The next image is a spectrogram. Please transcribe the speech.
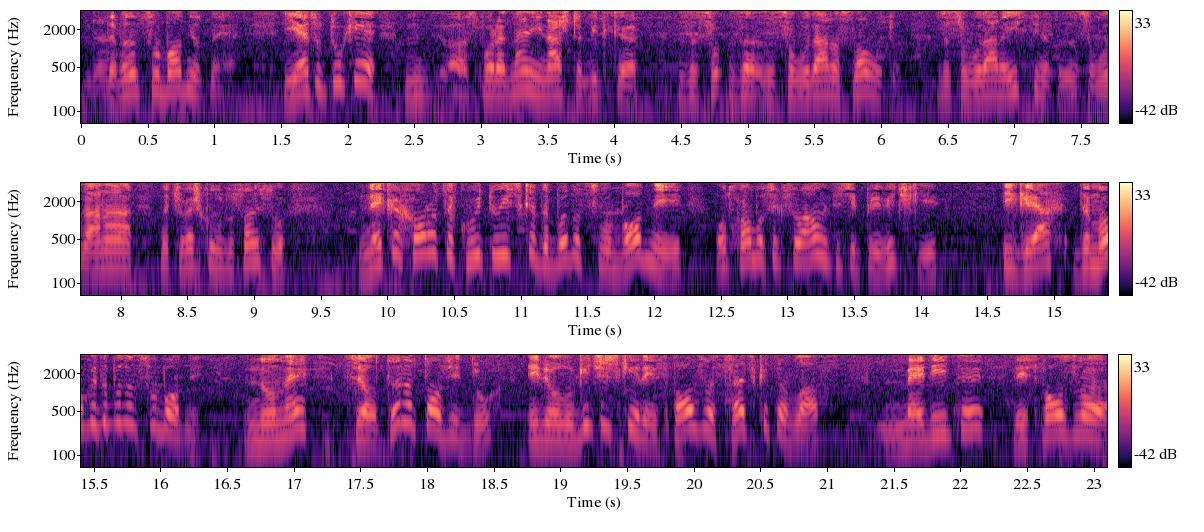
да, да бъдат свободни от нея. И ето тук е, според мен, и нашата битка за, за, за свобода на словото, за свобода на истината, за свобода на, на човешкото достоинство. Нека хората, които искат да бъдат свободни от хомосексуалните си привички и грях, да могат да бъдат свободни. Но не целта на този дух идеологически е да използва светската власт, медиите, да използва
